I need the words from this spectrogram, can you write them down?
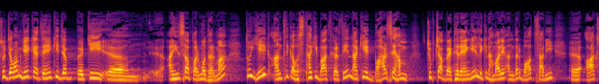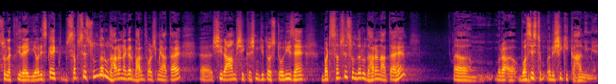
सो so, जब हम ये कहते हैं कि जब कि अहिंसा परमो धर्मा तो ये एक आंतरिक अवस्था की बात करते हैं ना कि एक बाहर से हम चुपचाप बैठे रहेंगे लेकिन हमारे अंदर बहुत सारी आग सुलगती रहेगी। और इसका एक सबसे सुंदर उदाहरण अगर भारतवर्ष में आता है श्री राम श्री कृष्ण की तो स्टोरीज हैं बट सबसे सुंदर उदाहरण आता है वशिष्ठ ऋषि की कहानी में।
